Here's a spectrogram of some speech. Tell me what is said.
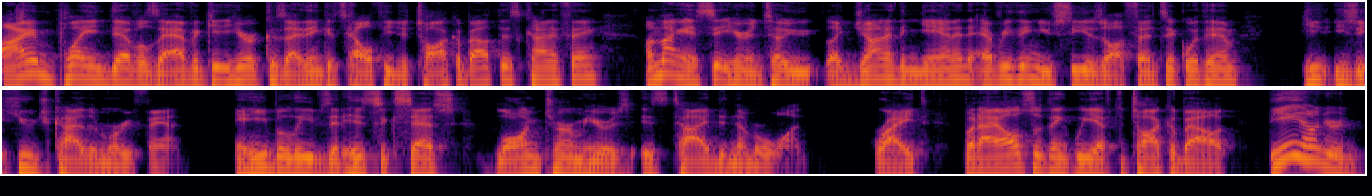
i'm playing devil's advocate here because i think it's healthy to talk about this kind of thing. I'm not going to sit here and tell you like jonathan gannon everything you see is authentic with him he, he's a huge Kyler Murray fan, and he believes that his success long term here is, is tied to number one, right? But I also think we have to talk about the 800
